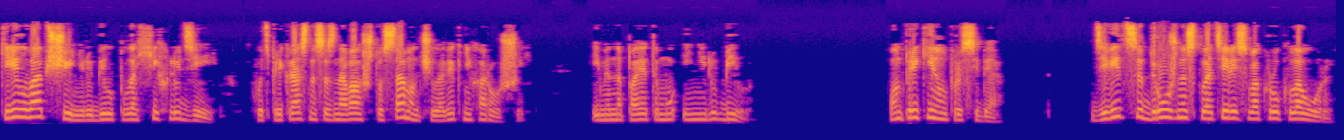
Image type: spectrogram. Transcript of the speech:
Кирилл вообще не любил плохих людей, хоть прекрасно сознавал, что сам он человек нехороший. Именно поэтому и не любил. Он прикинул про себя. Девицы дружно сплотились вокруг Лауры.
